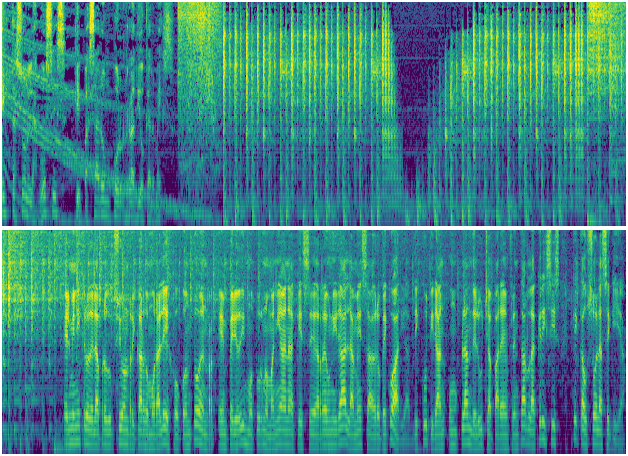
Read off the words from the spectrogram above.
Estas son las voces que pasaron por Radio Kermés. El ministro de la Producción, Ricardo Moralejo, contó en, Periodismo Turno Mañana que se reunirá la mesa agropecuaria. Discutirán un plan de lucha para enfrentar la crisis que causó la sequía.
